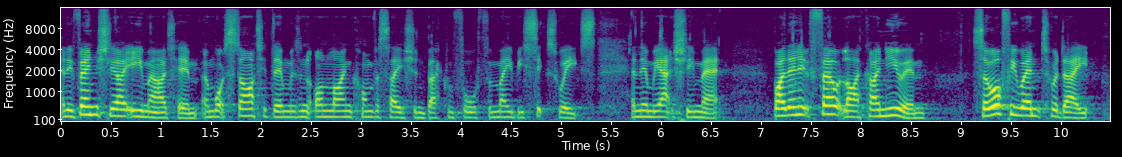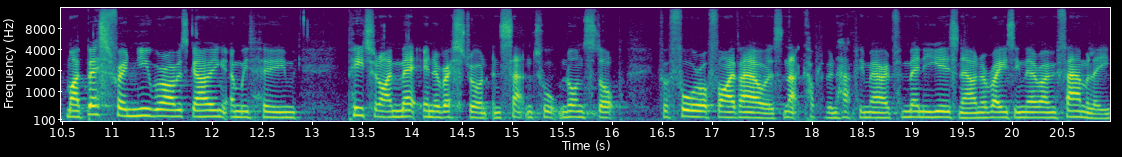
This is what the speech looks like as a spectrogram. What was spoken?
and eventually I emailed him. And what started then was an online conversation back and forth for maybe six weeks, and then we actually met. By then, it felt like I knew him. So off we went to a date. My best friend knew where I was going and with whom. Peter and I met in a restaurant and sat and talked non-stop for four or five hours, and that couple have been happily married for many years now and are raising their own family.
